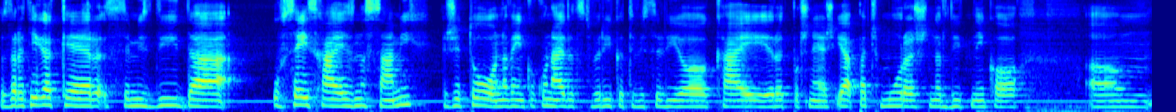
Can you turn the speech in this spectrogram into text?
Zaradi tega, ker se mi zdi, da vse izhaja iz nas samih, že to, vem, kako najti stvari, ki te veselijo, kaj rad počneš. Ja, pač moraš narediti neko um,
